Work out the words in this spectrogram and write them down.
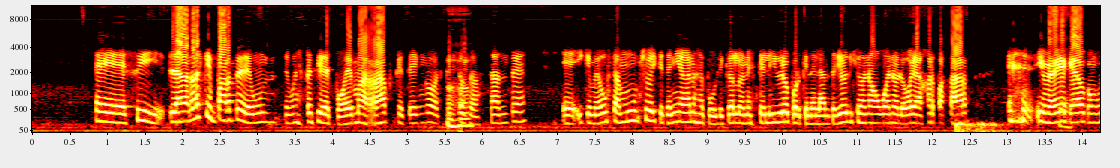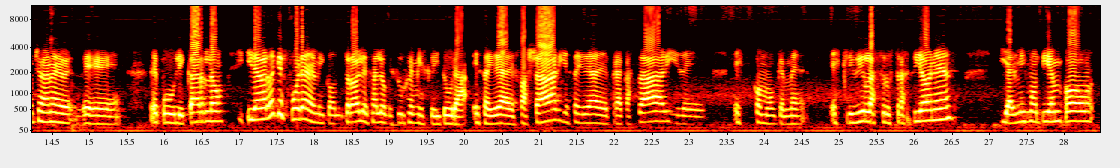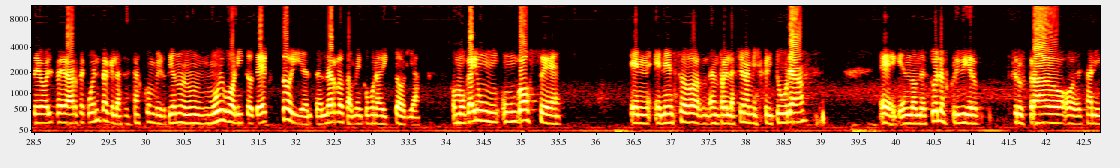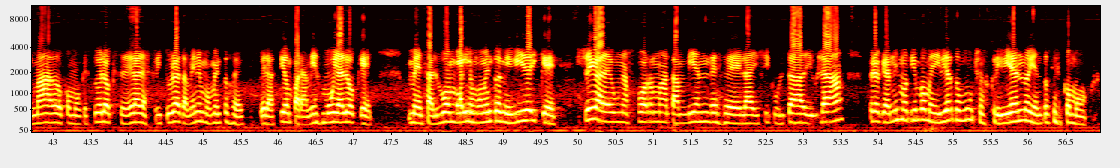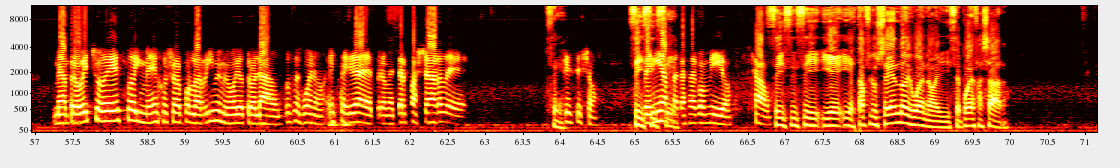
Eh, sí, la verdad es que parte de, un, de una especie de poema rap que tengo, escrito hace bastante, eh, y que me gusta mucho y que tenía ganas de publicarlo en este libro, porque en el anterior dije, no, bueno, lo voy a dejar pasar, y me había Sí. quedado con muchas ganas de, de- de publicarlo. Y la verdad que fuera de mi control es algo que surge en mi escritura, esa idea de fallar y esa idea de fracasar y de, es como que me, escribir las frustraciones y al mismo tiempo de golpe darte cuenta que las estás convirtiendo en un muy bonito texto y entenderlo también como una victoria. Como que hay un, goce en, en eso en relación a mi escritura, eh, en donde suelo escribir frustrado o desanimado, como que suelo acceder a la escritura también en momentos de desesperación. Para mí es muy algo que me salvó en varios momentos de mi vida y que llega de una forma también desde la dificultad y bla, pero que al mismo tiempo me divierto mucho escribiendo y entonces como me aprovecho de eso y me dejo llevar por la rima y me voy a otro lado. Entonces, bueno, esta idea de prometer fallar, de Sí. qué sé yo. Sí, venía sí, a fracasar conmigo. Chao. Sí, sí, sí. Y, y está fluyendo y bueno, y se puede fallar.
